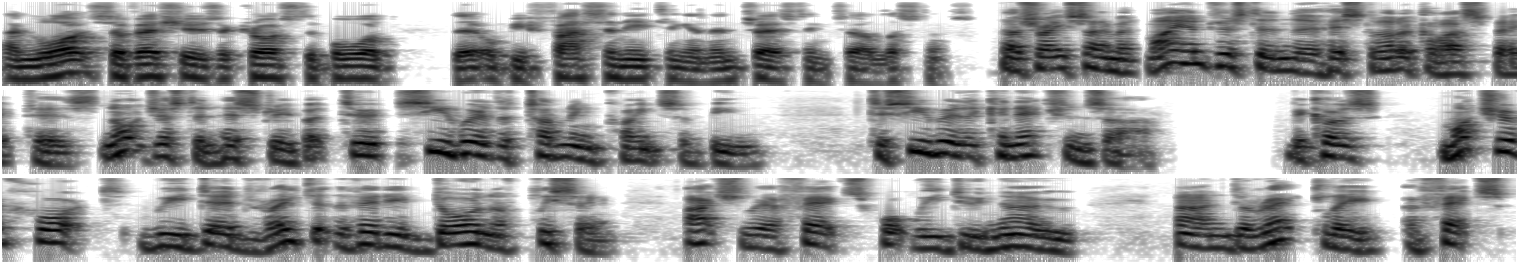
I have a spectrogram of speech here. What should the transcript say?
and lots of issues across the board that will be fascinating and interesting to our listeners. That's right, Simon. My interest in the historical aspect is not just in history, but to see where the turning points have been, to see where the connections are. Because much of what we did right at the very dawn of policing actually affects what we do now and directly affects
